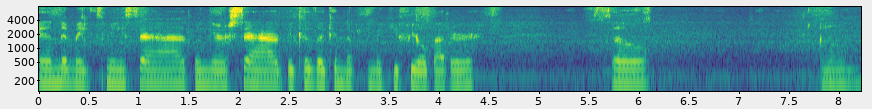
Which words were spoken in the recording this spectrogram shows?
And it makes me sad when you're sad because I can never make you feel better. So, um,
